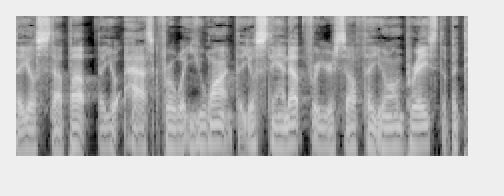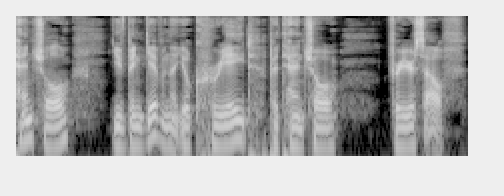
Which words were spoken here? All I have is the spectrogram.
that you'll step up, that you'll ask for what you want, that you'll stand up for yourself, that you'll embrace the potential you've been given, that you'll create potential for yourself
